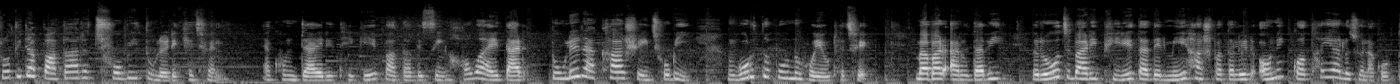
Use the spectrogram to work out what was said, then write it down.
প্রতিটা পাতার ছবি তুলে রেখেছেন। এখন ডায়েরি থেকে পাতা মিসিং হওয়ায় তার তুলে রাখা সেই ছবি গুরুত্বপূর্ণ হয়ে উঠেছে। বাবার আরও দাবি, রোজ বাড়ি ফিরে তাদের মেয়ে হাসপাতালের অনেক কথাই আলোচনা করত।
